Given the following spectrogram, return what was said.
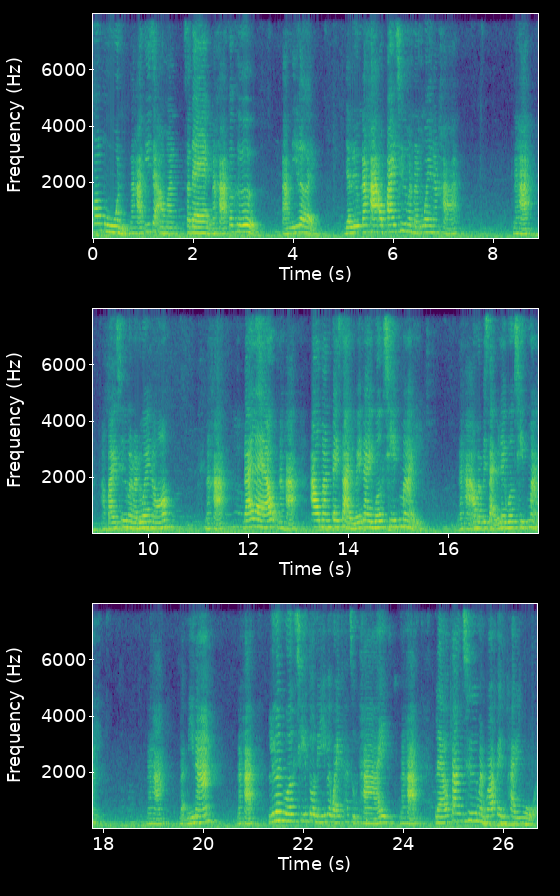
ข้อมูลนะคะที่จะเอามาแสดงนะคะก็คือ ตามนี้เลย อย่าลืมนะคะ เอาป้ายชื่อมันมาด้วยนะคะนะคะ เอาป้ายชื่อมันมาด้วยเนาะนะคะ ได้แล้วนะคะ เอามันไปใส่ไว้ในเวิร์กชีตใหม่นะคะ เอามันไปใส่ไว้ในเวิร์กชีตใหม่นะคะ แบบนี้นะนะคะ เลื่อนเวิร์กชีตตัวนี้ไปไว้ขั้นสุดท้ายนะคะ แล้วตั้งชื่อมันว่าเป็น pivot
